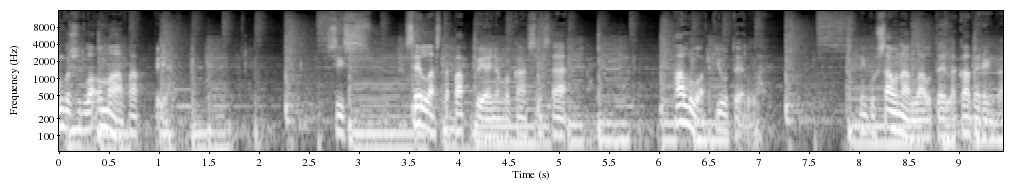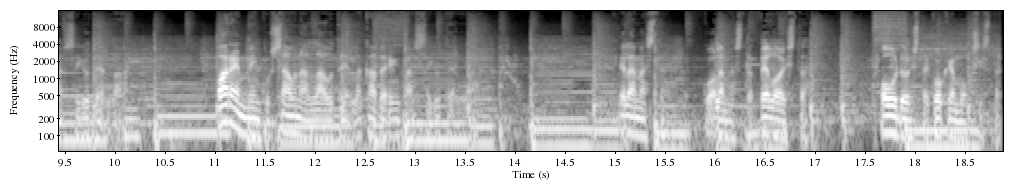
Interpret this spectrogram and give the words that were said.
Onko sulla omaa pappia? Siis sellaista pappia, jonka kanssa sä haluat jutella. Niin kuin saunan lauteilla kaverin kanssa jutellaan. Paremmin kuin saunan lauteilla kaverin kanssa jutellaan. Elämästä, kuolemasta, peloista, oudoista kokemuksista,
